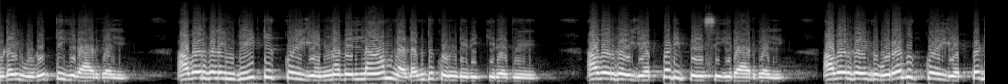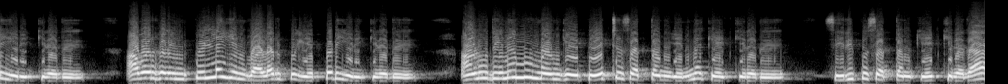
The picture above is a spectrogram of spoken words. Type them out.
உடை உடுத்துகிறார்கள்? அவர்களின் வீட்டுக்குள் என்னவெல்லாம் நடந்து கொண்டிருக்கிறது? அவர்கள் எப்படி பேசுகிறார்கள்? அவர்கள் உறவுக்குள் எப்படி இருக்கிறது? அவர்களின் பிள்ளையின் வளர்ப்பு எப்படி இருக்கிறது? அனுதினமும் அங்கே பேச்சு சத்தம் என்ன கேட்கிறது? சிரிப்பு சத்தம் கேட்கிறதா?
